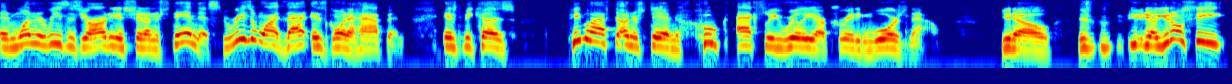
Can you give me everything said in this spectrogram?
and one of the reasons your audience should understand this the reason why that is going to happen is because people have to understand who actually really are creating wars now you know there's you know you don't see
